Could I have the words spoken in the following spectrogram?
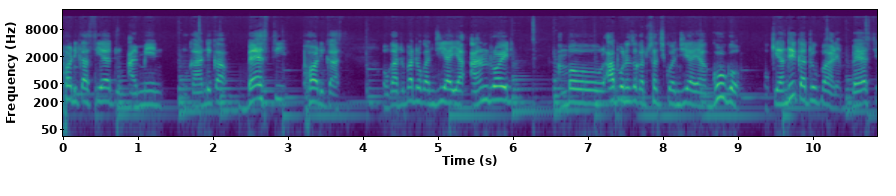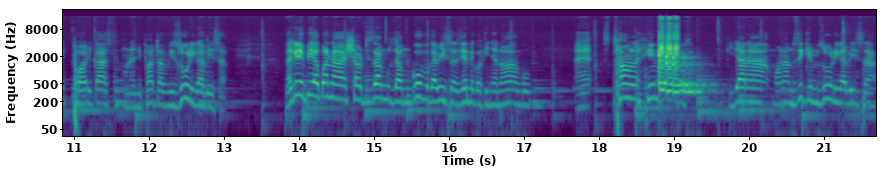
podcast yetu I mean, ukaandika best podcast ukatupata kwa njia ya Android ambao hapo unaweza ukatusearch kwa njia ya google ukiandika tu pale best podcast unanipata vizuri kabisa. Lakini pia bwana shauti zangu za nguvu kabisa ziende kwa kijana wangu eh, kijana mwanamziki mzuri kabisa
